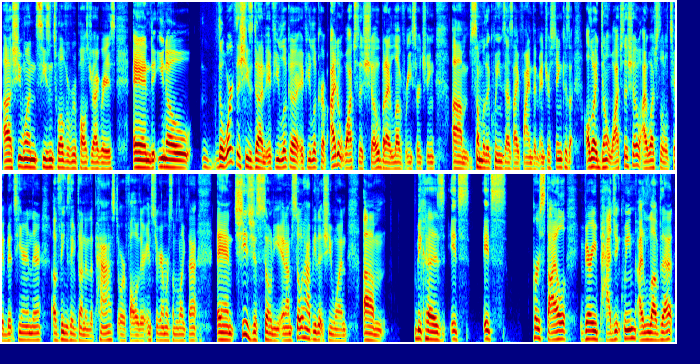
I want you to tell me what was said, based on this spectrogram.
Uh, she won season 12 of RuPaul's Drag Race. And, you know, the work that she's done, if you look uh, if you look her up, I don't watch this show, but I love researching um some of the queens as I find them interesting. Because although I don't watch the show, I watch little tidbits here and there of things they've done in the past or follow their Instagram or something like that. And she's just so neat. And I'm so happy that she won. Um because it's it's her style very pageant queen i love that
